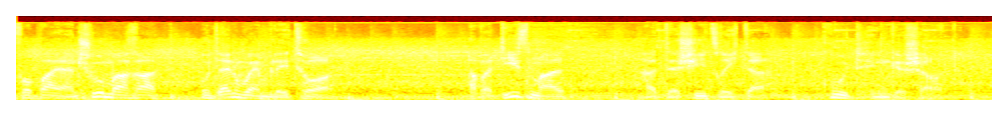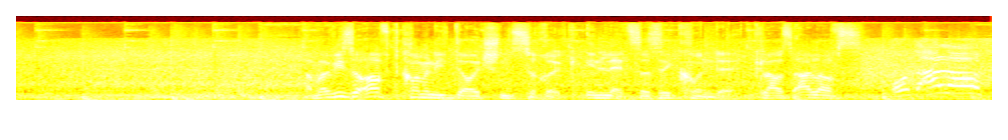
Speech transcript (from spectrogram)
Vorbei an Schumacher und ein Wembley-Tor. Aber diesmal hat der Schiedsrichter gut hingeschaut. Aber wie so oft kommen die Deutschen zurück in letzter Sekunde. Klaus Allofs Und Alofs.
